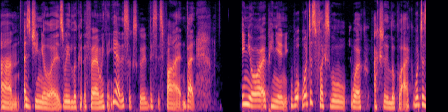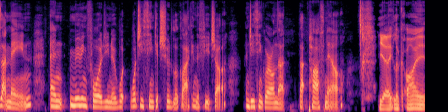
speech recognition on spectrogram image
um, as junior lawyers, we look at the firm, we think, yeah, this looks good, this is fine. But in your opinion, what, what does flexible work actually look like? What does that mean? And moving forward, you know, what, what do you think it should look like in the future? And do you think we're on that that path now? Yeah, look, I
